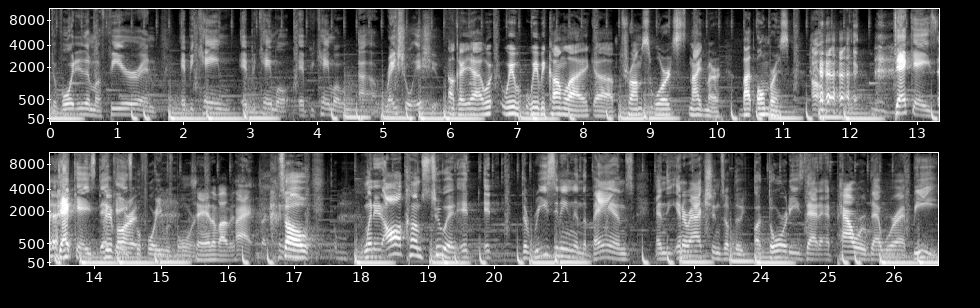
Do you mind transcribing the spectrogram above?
devoided them of fear, and it became it became a it became a, a racial issue. Okay, yeah, we, we, we become like uh, Trump's worst nightmare. Bad hombres. Oh, decades, decades, decades Before- before, he was born. Sí, no. All right. So when it all comes to it, it it the reasoning and the bans and the interactions of the authorities that had power that were at B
